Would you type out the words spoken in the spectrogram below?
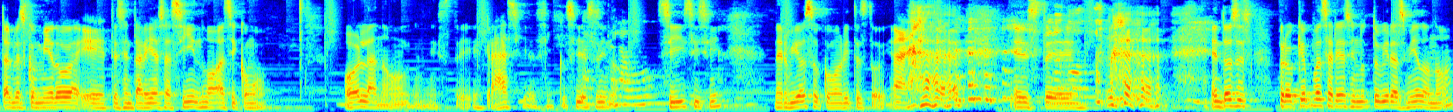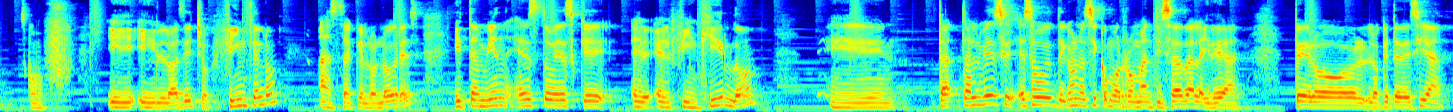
tal vez con miedo eh, te sentarías así, ¿no? Así como, hola, ¿no? Este, gracias y cosillas así, ¿no? Sí, sí, sí nervioso como ahorita estoy. este, entonces, pero ¿qué pasaría si no tuvieras miedo, no? Es como, y, y, lo has dicho, fíngelo hasta que lo logres. Y también esto es que el, el fingirlo, eh, ta, tal vez eso, digamos así, como romantizada la idea, pero lo que te decía,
